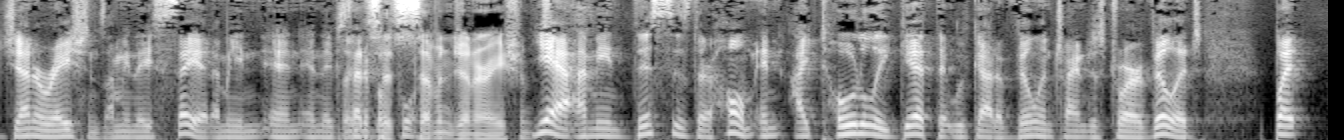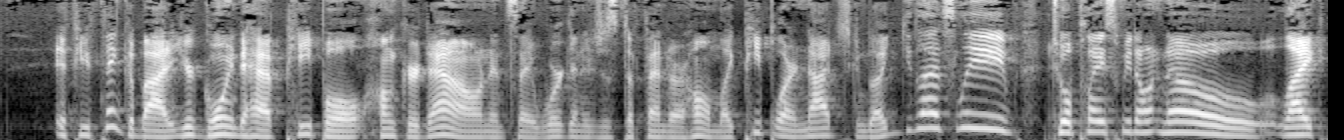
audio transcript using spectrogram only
generations. I mean, they say it. I mean, and, and they've I said it it before. seven generations. Yeah, I mean, this is their home, and I totally get that we've got a villain trying to destroy our village, but if you think about it, you're going to have people hunker down and say, "We're going to just defend our home." Like people are not just going to be like, "Let's leave to a place we don't know." Like,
